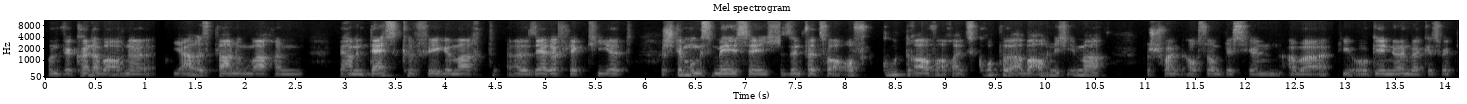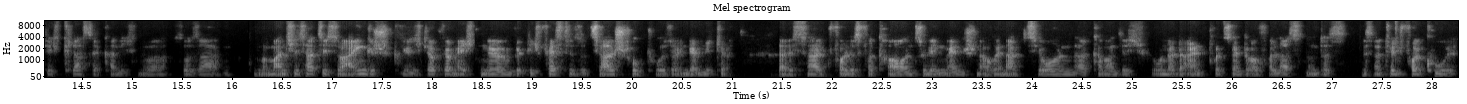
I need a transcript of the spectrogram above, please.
und wir können aber auch eine Jahresplanung machen. Wir haben ein Desk-Café gemacht, also sehr reflektiert. Stimmungsmäßig sind wir zwar oft gut drauf, auch als Gruppe, aber auch nicht immer schwankt auch so ein bisschen, aber die OG Nürnberg ist wirklich klasse, kann ich nur so sagen. Manches hat sich so eingespielt. Ich glaube, wir haben echt eine wirklich feste Sozialstruktur so in der Mitte. Da ist halt volles Vertrauen zu den Menschen, auch in Aktionen. Da kann man sich 101 Prozent darauf verlassen und das ist natürlich voll cool.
